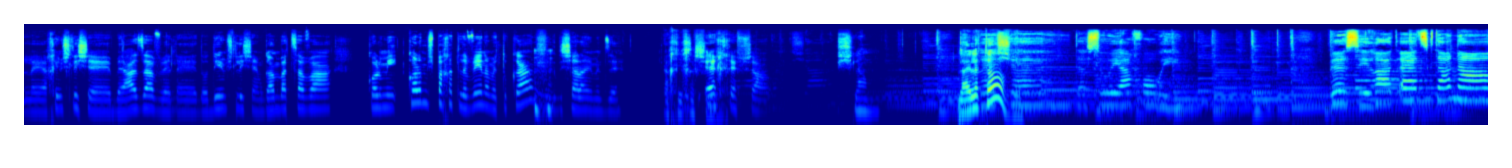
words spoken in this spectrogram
לאחים שלי שבעזה ולדודים שלי שהם גם בצבא. כל, מי, כל משפחת לוין המתוקה, אני מקדישה להם את זה. הכי חשוב. איך אפשר? שלם. לילה טוב. רשת עשויה חורים, בסירת עץ קטנה,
